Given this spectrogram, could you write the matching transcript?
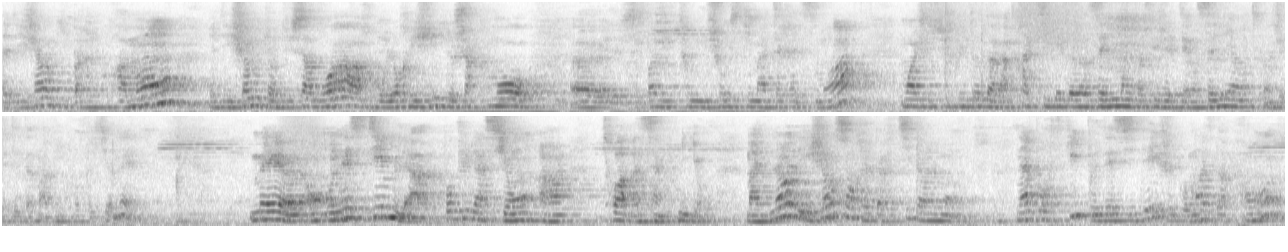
il y a des gens qui parlent couramment, des gens qui ont dû savoir de l'origine de chaque mot. Euh, c'est pas du tout une chose qui m'intéresse moi. Moi, je suis plutôt dans la pratique et de l'enseignement parce que j'étais enseignante quand j'étais dans ma vie professionnelle. Mais euh, on, on estime la population à 3 à 5 millions. Maintenant, les gens sont répartis dans le monde. N'importe qui peut décider, je commence d'apprendre,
